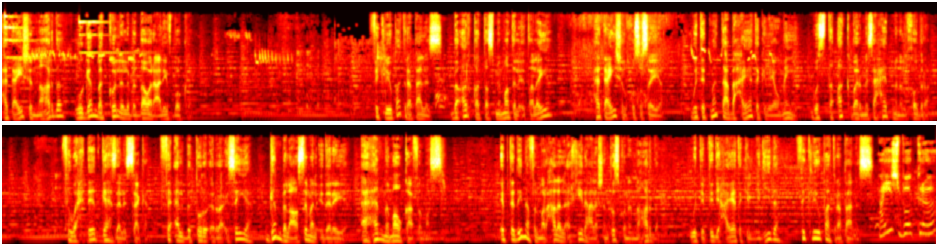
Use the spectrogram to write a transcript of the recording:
هتعيش النهاردة وجنبك كل اللي بتدور عليه في بكرة. في Cleopatra Palace بأرقى التصميمات الإيطالية هتعيش الخصوصية وتتمتع بحياتك اليومية وسط أكبر مساحات من الخضرة. في وحدات جاهزة للسكن في قلب الطرق الرئيسية جنب العاصمة الإدارية أهم موقع في مصر. ابتدينا في المرحلة الأخيرة علشان تسكن النهاردة وتبتدي حياتك الجديدة في Cleopatra Palace. عيش بكرة.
